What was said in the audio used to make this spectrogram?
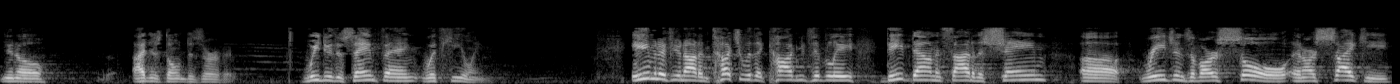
you know, I just don't deserve it. We do the same thing with healing. Even if you're not in touch with it cognitively, deep down inside of the shame uh, regions of our soul and our psyche,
